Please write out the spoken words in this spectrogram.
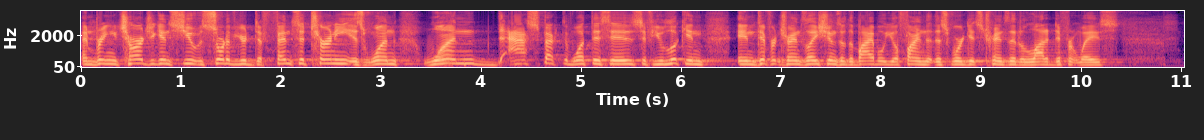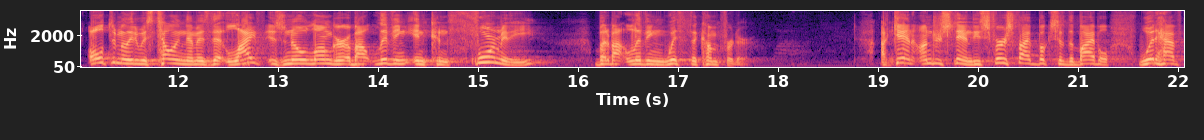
and bringing charge against you, it was sort of your defense attorney is one, one aspect of what this is. If you look in, in different translations of the Bible, you'll find that this word gets translated a lot of different ways. Ultimately, what he was telling them is that life is no longer about living in conformity, but about living with the comforter. Again, understand these first five books of the Bible would have,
